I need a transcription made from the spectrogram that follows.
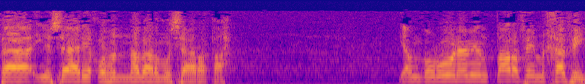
فيسارقه النظر مسارقة. ينظرون من طرف خفي.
